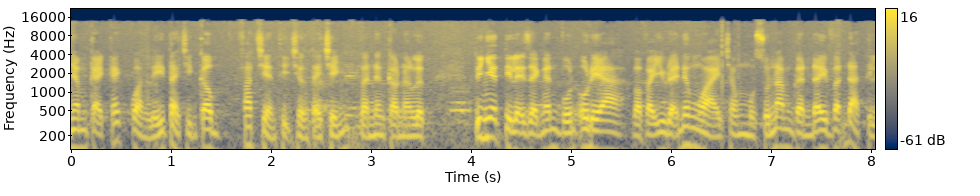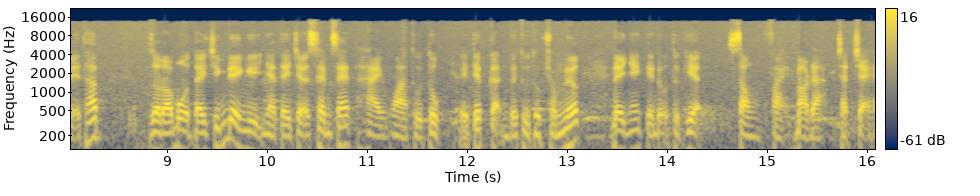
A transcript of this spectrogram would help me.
nhằm cải cách quản lý tài chính công, phát triển thị trường tài chính và nâng cao năng lực. Tuy nhiên, tỷ lệ giải ngân vốn ODA và vay ưu đãi nước ngoài trong một số năm gần đây vẫn đạt tỷ lệ thấp. Do đó, Bộ Tài chính đề nghị nhà tài trợ xem xét hài hòa thủ tục để tiếp cận với thủ tục trong nước, đẩy nhanh tiến độ thực hiện, song phải bảo đảm chặt chẽ.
